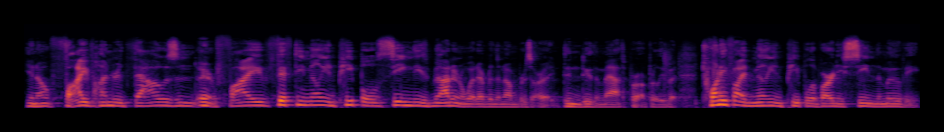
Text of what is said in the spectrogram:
you know, 500,000 or 5 50 million people seeing these I don't know whatever the numbers are. I didn't do the math properly, but 25 million people have already seen the movie.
